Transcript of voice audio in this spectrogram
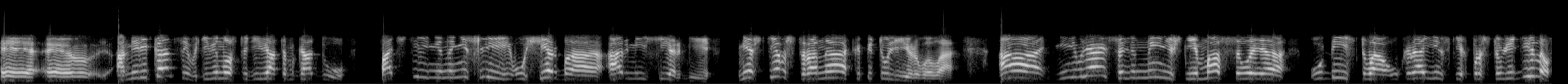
Э, э, американцы в 99 году почти не нанесли ущерба армии Сербии. Меж тем страна капитулировала. А не является ли нынешнее массовое убийство украинских простолюдинов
